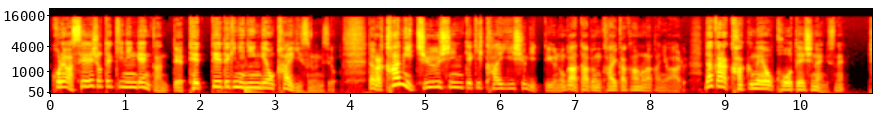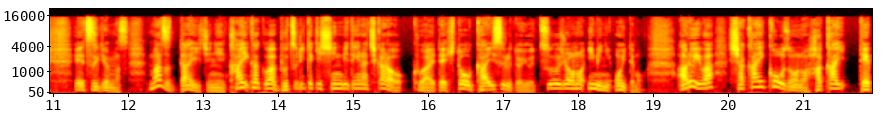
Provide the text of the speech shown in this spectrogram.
これは聖書的人間観って徹底的に人間を会議するんですよ。だから神中心的会議主義っていうのが多分改革派の中にはある。だから革命を肯定しないんですね。えー、続きを見ます。まず第一に、改革は物理的心理的な力を加えて人を害するという通常の意味においても、あるいは社会構造の破壊、撤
